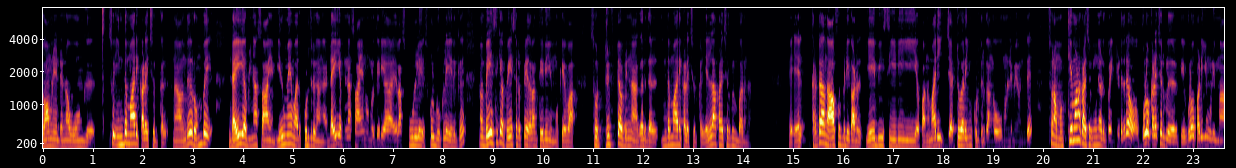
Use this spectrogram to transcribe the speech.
டாமினேட்டர்னா ஓங்கு. ஸோ இந்த மாதிரி கலைச்சொற்கள். நான் வந்து ரொம்ப டை அப்படின்னா சாயம். இதுவுமே கொடுத்துருக்காங்க. டை அப்படின்னா சாயம் உங்களுக்கு தெரியாதா. இதெல்லாம் ஸ்கூல்லே ஸ்கூல் புக்லேயே இருக்குது நம்ம பேசிக்காக பேசுகிறப்ப இதெல்லாம் தெரியும். ஓகேவா ஸோ ட்ரிஃப்ட் அப்படின்னு அகர்தல் இந்த மாதிரி கலைச்சொற்கள். எல்லா கலைச்சொற்களும் பாருங்கள் கரெக்டாக அந்த ஆல்பபெட்டிக் ஆர்டர் ஏபிசிடிஇஎஃப் அந்த மாதிரி ஜெட் வரைக்கும் கொடுத்துருக்காங்க ஒவ்வொன்றுலையுமே வந்து. ஸோ நான் முக்கியமான கலைச்சர்கள் வந்து எடுக்க போகிறேன் கிட்டத்தட்ட அவ்வளோ கலைச்சர்கள் இருக்குது இவ்வளோ படிக்க முடியுமா?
